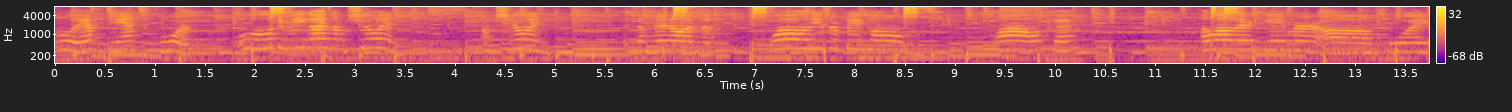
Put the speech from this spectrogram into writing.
Oh, they have dance four. Oh, look at me, guys, I'm chilling. I'm chilling in the middle of the, whoa, these are big homes. Wow, okay. Hello there, gamer. Um, boy,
